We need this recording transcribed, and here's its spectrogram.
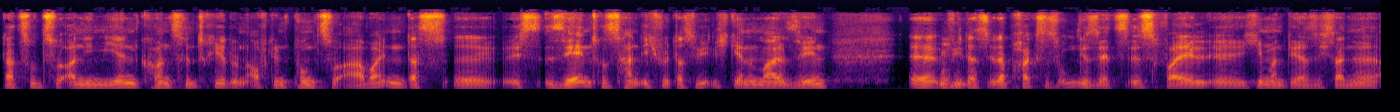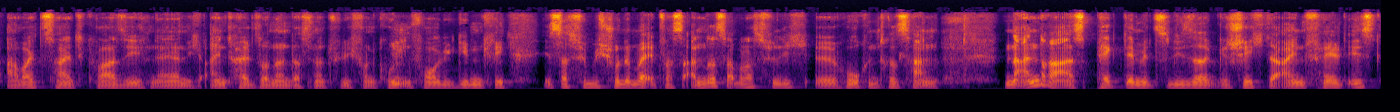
dazu zu animieren, konzentriert und auf den Punkt zu arbeiten. Das äh, ist sehr interessant. Ich würde das wirklich gerne mal sehen, äh, mhm. wie das in der Praxis umgesetzt ist, weil äh, jemand, der sich seine Arbeitszeit quasi, naja, nicht einteilt, sondern das natürlich von Kunden vorgegeben kriegt, ist das für mich schon immer etwas anderes, aber das finde ich äh, hochinteressant. Ein anderer Aspekt, der mir zu dieser Geschichte einfällt, ist,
